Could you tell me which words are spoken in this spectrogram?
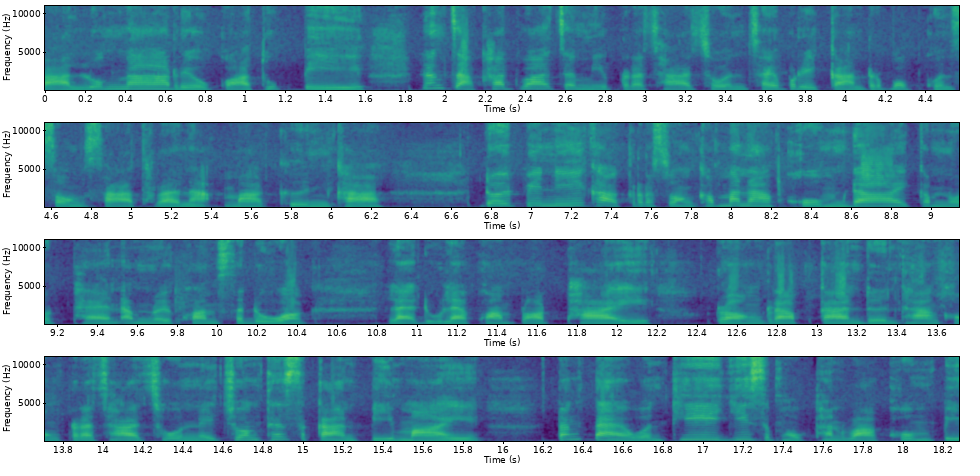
การล่วงหน้าเร็วกว่าทุกปี เนื่องจากคาดว่าจะมีประชาชนใช้บริการระบบขนส่งสาธารณะมากขึ้นค่ะ โดยปีนี้ค่ะกระทรวงคมนาคมได้กำหนดแผนอำนวยความสะดวก และดูแลความปลอดภัย รองรับการเดินทางของประชาชนในช่วงเทศกาลปีใหม่ ตั้งแต่วันที่ 26 ธันวาคม ปี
